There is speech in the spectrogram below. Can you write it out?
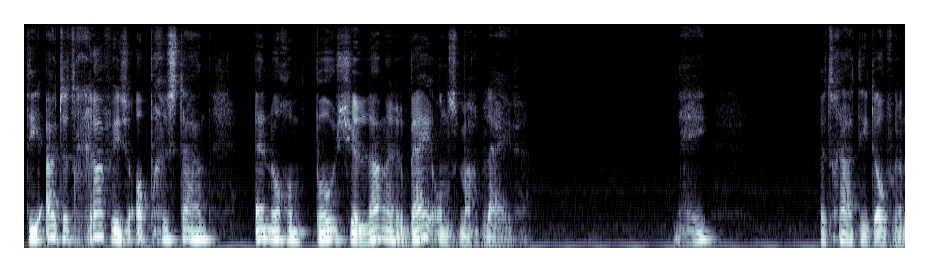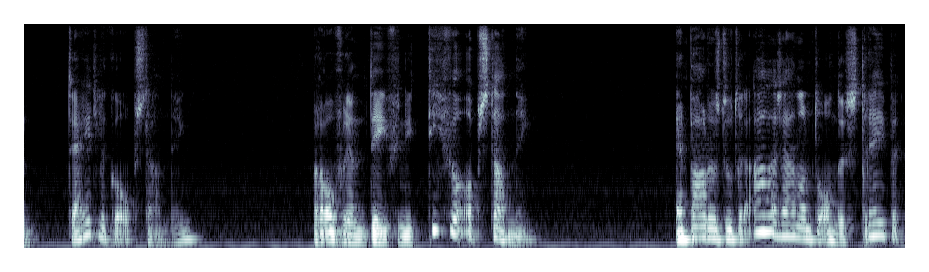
die uit het graf is opgestaan en nog een poosje langer bij ons mag blijven. Nee, het gaat niet over een tijdelijke opstanding, maar over een definitieve opstanding. En Paulus doet er alles aan om te onderstrepen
